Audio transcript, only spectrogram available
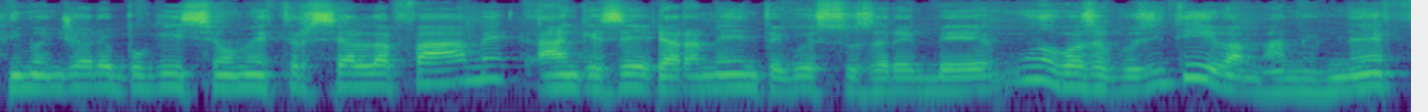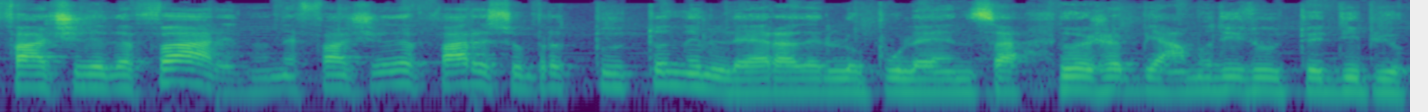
di mangiare pochissimo mettersi alla fame anche se chiaramente questo sarebbe una cosa positiva ma non è facile da fare non è facile da fare soprattutto nell'era dell'opulenza dove abbiamo di tutto e di più.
